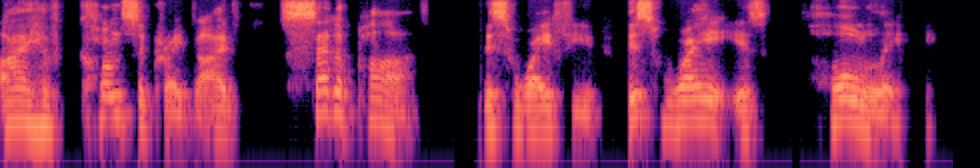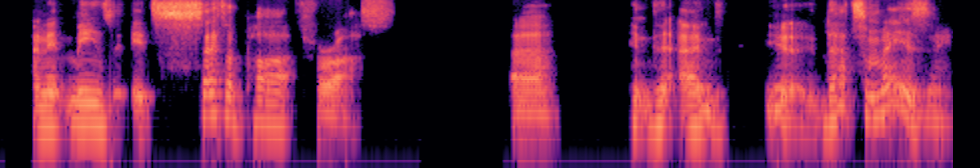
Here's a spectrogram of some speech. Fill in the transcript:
I have consecrated, I've set apart this way for you. This way is holy, and it means it's set apart for us. Uh, and, you know, that's amazing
